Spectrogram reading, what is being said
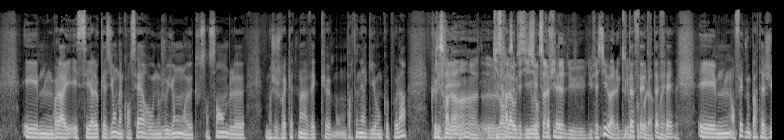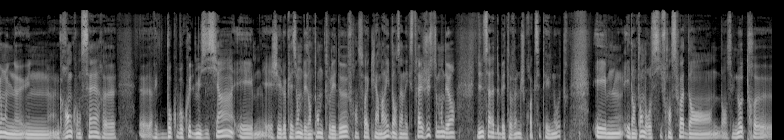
Et hum, voilà, et, c'est à l'occasion d'un concert où nous jouions euh, tous ensemble. Euh, moi, je jouais à quatre mains avec mon partenaire Guillaume Coppola, que qui sera là, hein, qui sera là aussi. c'est un fidèle du, du, festival, Guillaume tout à fait, Coppola. Tout à fait. Et hum, en fait, nous partagions une, une, un grand concert euh, avec beaucoup beaucoup de musiciens et, j'ai eu l'occasion de les entendre tous les deux, François et Claire-Marie, dans un extrait justement d'une salade de Beethoven, je crois que c'était une autre, et, et d'entendre aussi François dans, dans une autre euh,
